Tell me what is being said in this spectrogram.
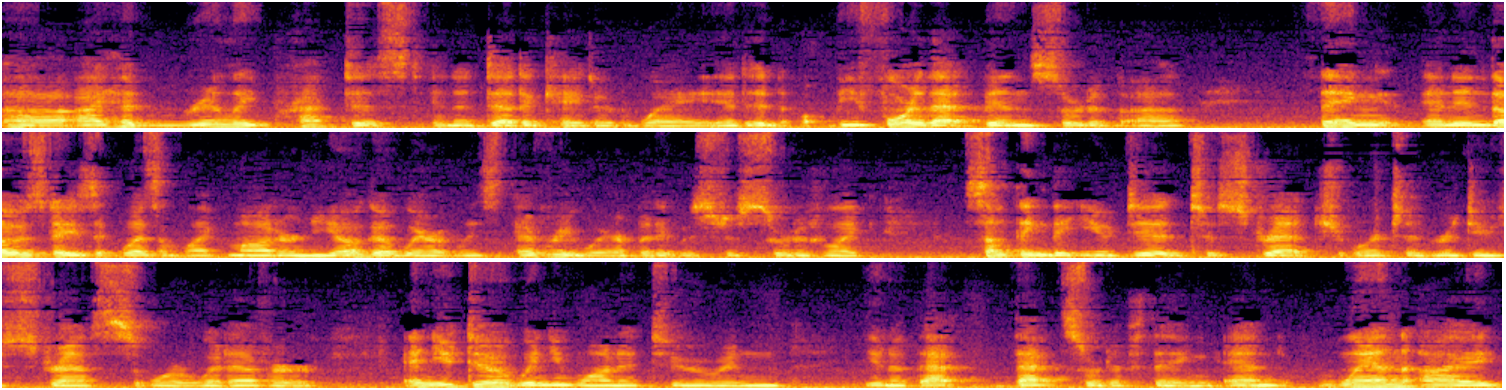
uh, I had really practiced in a dedicated way. It had before that been sort of a thing, and in those days it wasn't like modern yoga where it was everywhere, but it was just sort of like something that you did to stretch or to reduce stress or whatever, and you do it when you wanted to, and you know that that sort of thing. And when I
